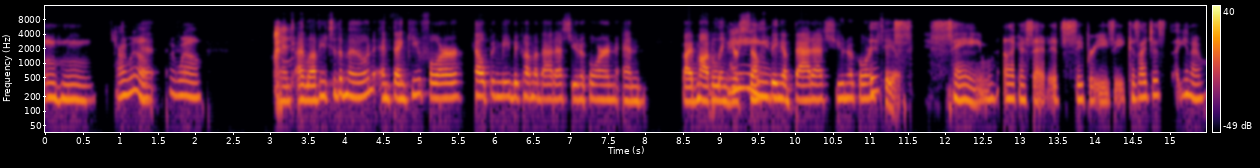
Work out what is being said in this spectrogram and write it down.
Mm-hmm. I will. And, I will. and I love you to the moon. And thank you for helping me become a badass unicorn and by modeling same. yourself being a badass unicorn it's too. Same. Like I said, it's super easy because I just, you know,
